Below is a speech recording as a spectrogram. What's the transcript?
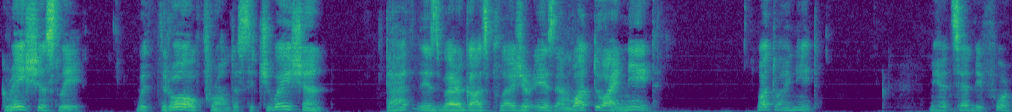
graciously withdraw from the situation, that is where God's pleasure is. And what do I need? What do I need? We had said before,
